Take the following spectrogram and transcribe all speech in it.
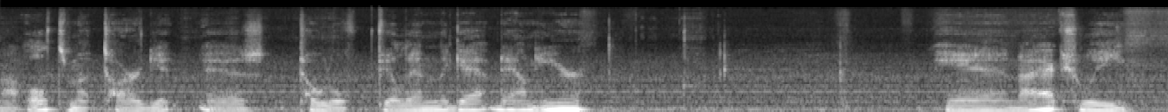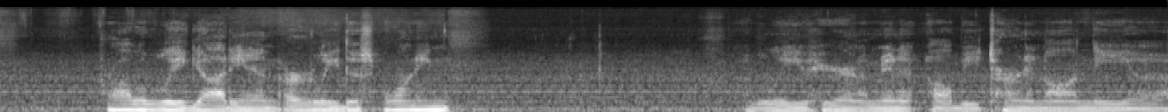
My ultimate target is total fill in the gap down here. And I actually probably got in early this morning. I believe here in a minute I'll be turning on the uh,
